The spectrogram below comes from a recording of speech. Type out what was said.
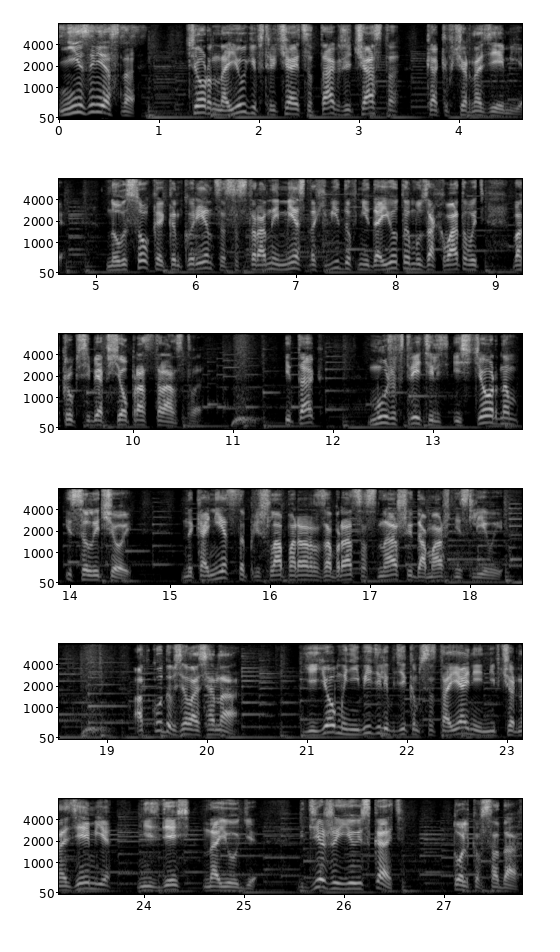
неизвестно. Терн на юге встречается так же часто, как и в Черноземье. Но высокая конкуренция со стороны местных видов не дает ему захватывать вокруг себя все пространство. Итак, мы уже встретились и с Терном, и с Алычой. Наконец-то пришла пора разобраться с нашей домашней сливой. Откуда взялась она? Ее мы не видели в диком состоянии ни в Черноземье, ни здесь, на юге. Где же ее искать? только в садах.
